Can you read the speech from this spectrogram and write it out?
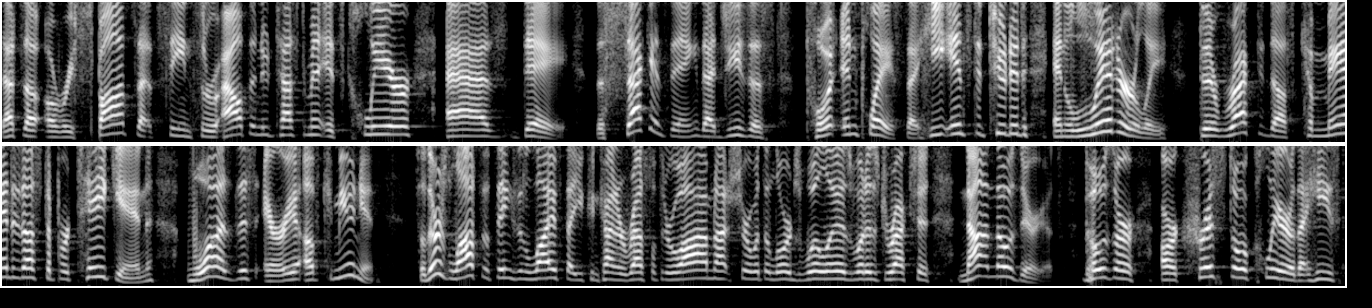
That's a, a response that's seen throughout the New Testament. It's clear as day. The second thing that Jesus put in place, that he instituted and literally directed us, commanded us to partake in, was this area of communion. So there's lots of things in life that you can kind of wrestle through. Oh, I'm not sure what the Lord's will is, what his direction. Not in those areas. Those are, are crystal clear that he's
